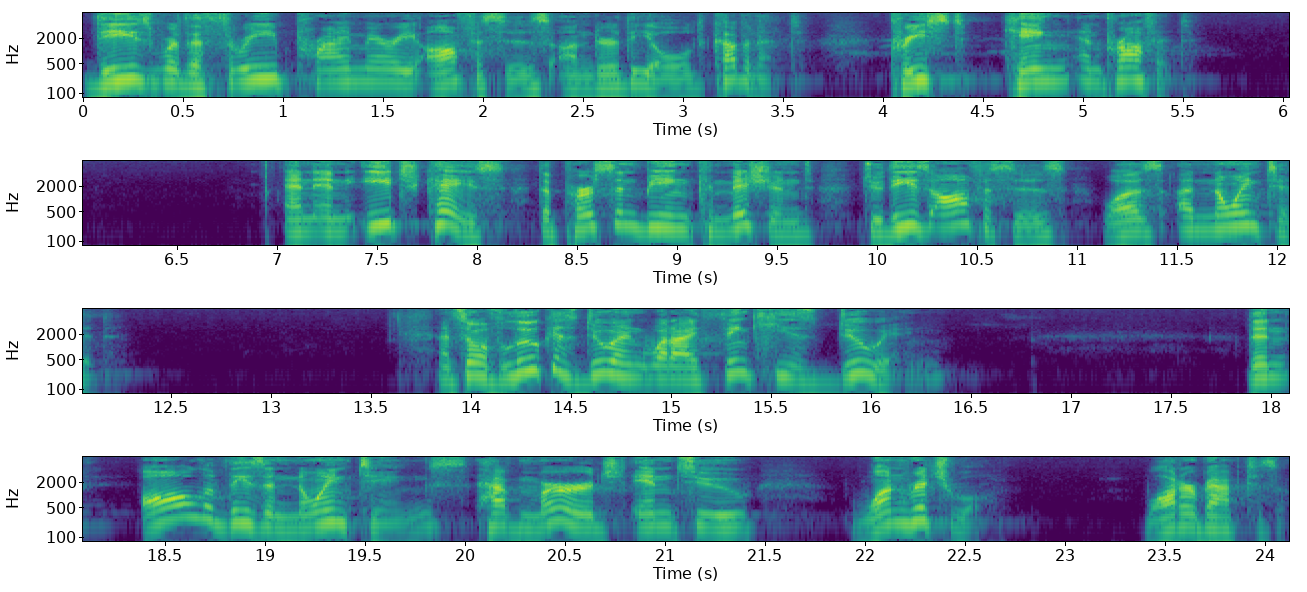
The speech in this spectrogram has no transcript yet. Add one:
These were the three primary offices under the old covenant priest, king, and prophet. And in each case, the person being commissioned to these offices was anointed. And so if Luke is doing what I think he's doing, then all of these anointings have merged into one ritual, water baptism.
